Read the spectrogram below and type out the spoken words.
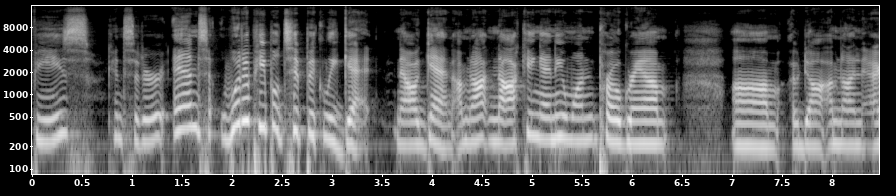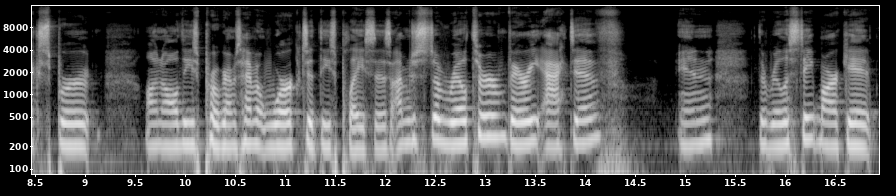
fees, consider. And what do people typically get? Now, again, I'm not knocking any one program. Um, I'm, not, I'm not an expert on all these programs. I haven't worked at these places. I'm just a realtor, very active in the real estate market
